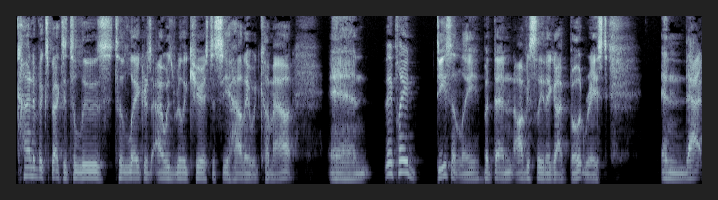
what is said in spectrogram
kind of expected to lose to the Lakers, I was really curious to see how they would come out. And they played decently, but then obviously they got boat raced. And that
